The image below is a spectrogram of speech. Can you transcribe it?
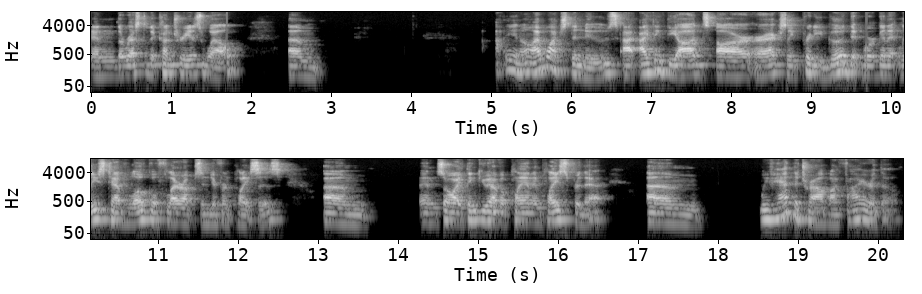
and the rest of the country as well. Um, you know, I watch the news. I, I think the odds are are actually pretty good that we're going to at least have local flare-ups in different places. Um, and so I think you have a plan in place for that. Um, we've had the trial by fire, though.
